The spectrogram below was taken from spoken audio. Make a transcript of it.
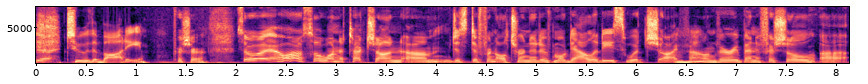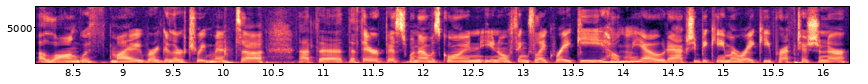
Yeah. to the body. For sure. So I also want to touch on um, just different alternative modalities, which I found very beneficial uh, along with my regular treatment uh, at the, the therapist when I was going. You know, things like Reiki helped me out. I actually became a Reiki practitioner.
